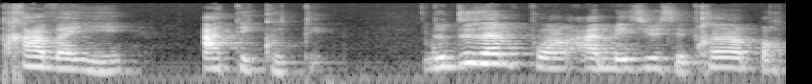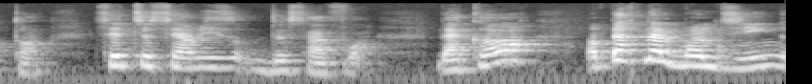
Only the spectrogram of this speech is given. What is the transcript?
travailler à tes côtés. Le deuxième point, à mes yeux, c'est très important, c'est de se servir de sa voix. D'accord? En personal branding,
